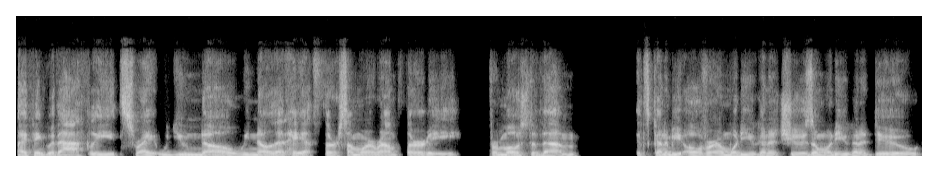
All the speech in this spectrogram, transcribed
I think with athletes, right? You know, we know that hey, at thir- somewhere around 30, for most of them, it's going to be over and what are you going to choose and what are you going to do?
